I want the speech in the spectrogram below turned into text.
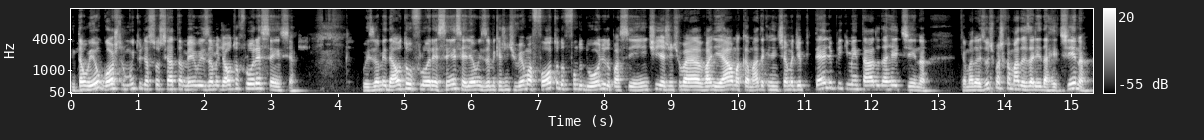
Então, eu gosto muito de associar também o exame de autofluorescência. O exame da autofluorescência ele é um exame que a gente vê uma foto do fundo do olho do paciente e a gente vai avaliar uma camada que a gente chama de epitélio pigmentado da retina, que é uma das últimas camadas ali da retina,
